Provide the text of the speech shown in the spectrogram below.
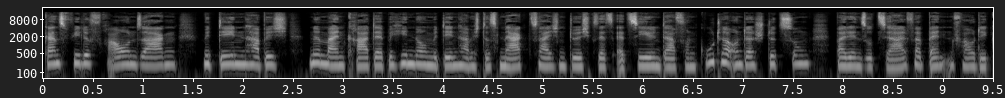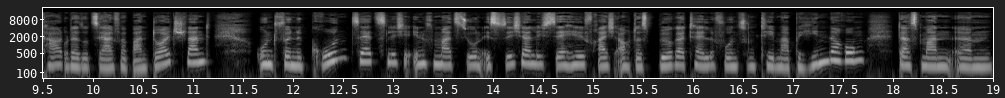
Ganz viele Frauen sagen, mit denen habe ich ne, mein Grad der Behinderung, mit denen habe ich das Merkzeichen durchgesetzt, erzählen davon guter Unterstützung bei den Sozialverbänden VDK oder Sozialverband Deutschland. Und für eine grundsätzliche Information ist sicherlich sehr hilfreich auch das Bürgertelefon zum Thema Behinderung, dass man ähm,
